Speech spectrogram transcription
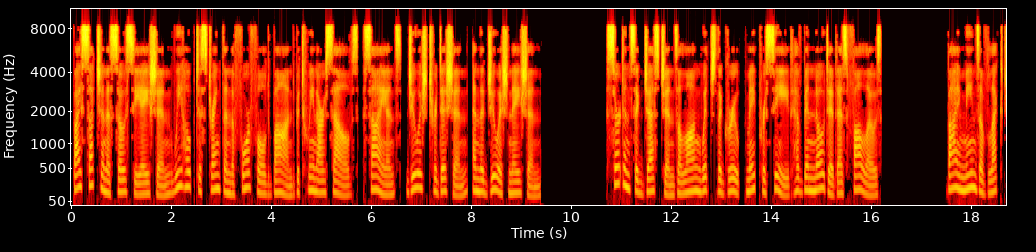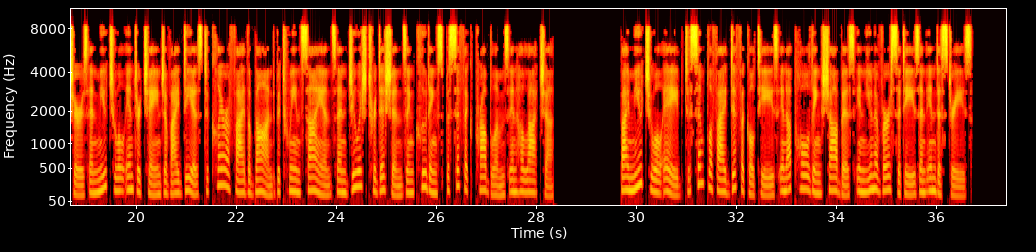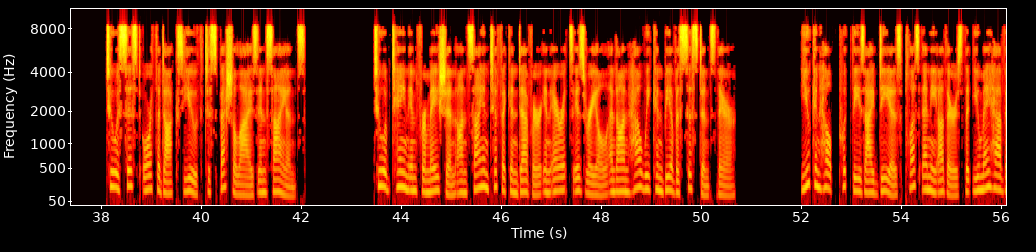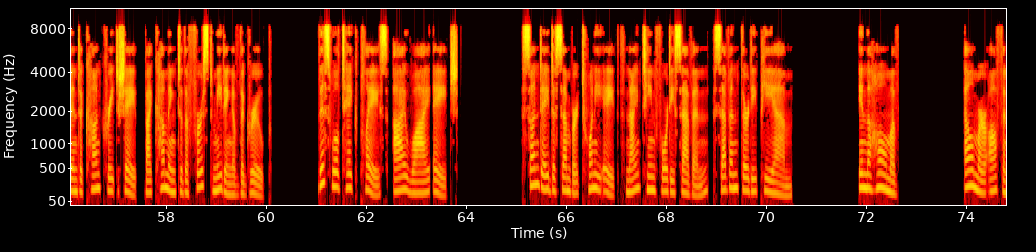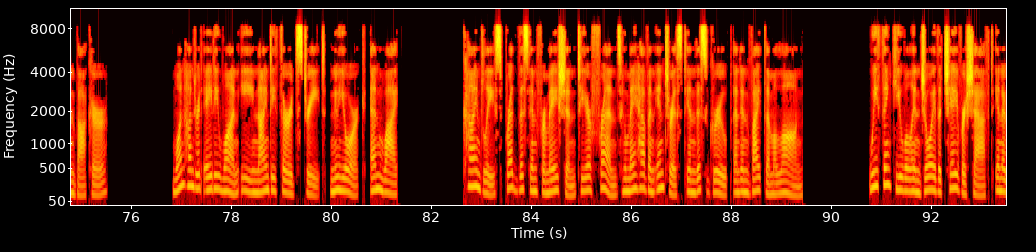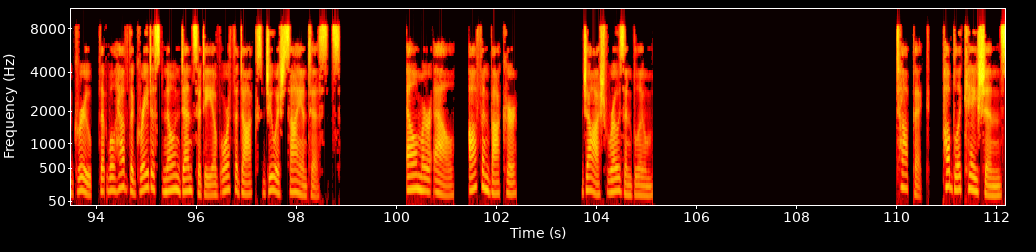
By such an association we hope to strengthen the fourfold bond between ourselves, science, Jewish tradition, and the Jewish nation. Certain suggestions along which the group may proceed have been noted as follows by means of lectures and mutual interchange of ideas to clarify the bond between science and Jewish traditions including specific problems in halacha. By mutual aid to simplify difficulties in upholding Shabbos in universities and industries to assist Orthodox youth to specialize in science. To obtain information on scientific endeavor in Eretz Israel and on how we can be of assistance there. You can help put these ideas plus any others that you may have into concrete shape by coming to the first meeting of the group. This will take place, IYH Sunday, December 28, 1947, 7.30 p.m. In the home of Elmer Offenbacher 181 E 93rd Street, New York, NY Kindly spread this information to your friends who may have an interest in this group and invite them along. We think you will enjoy the Chavershaft in a group that will have the greatest known density of Orthodox Jewish scientists. Elmer L. Offenbacher Josh Rosenblum Publications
